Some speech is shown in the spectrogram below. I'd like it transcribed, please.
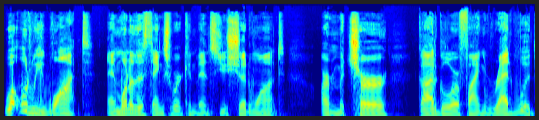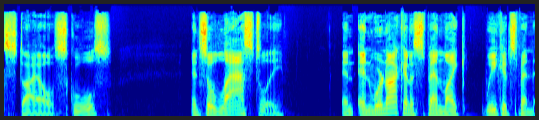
what would we want? And one of the things we're convinced you should want are mature God glorifying redwood style schools and so lastly and and we're not going to spend like we could spend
